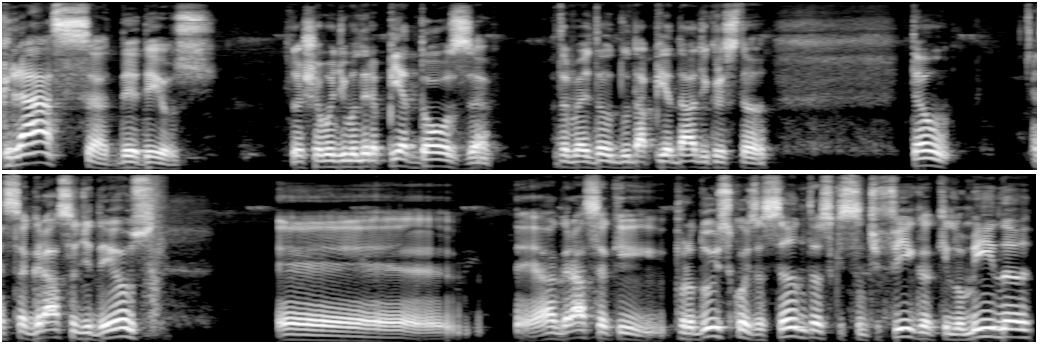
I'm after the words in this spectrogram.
graça de Deus. Nós chamamos de maneira piedosa, através do, da piedade cristã. Então, essa graça de Deus é, é a graça que produz coisas santas, que santifica, que ilumina.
